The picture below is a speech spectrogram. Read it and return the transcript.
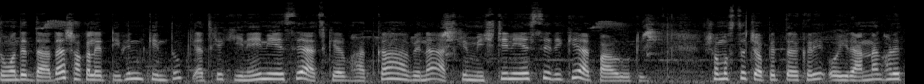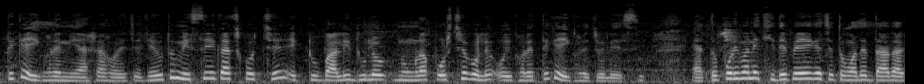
তোমাদের দাদা সকালের টিফিন কিন্তু আজকে কিনেই নিয়ে এসে আজকে আর ভাত খাওয়া হবে না। আজকে মিষ্টি নিয়ে এসছে এদিকে আর পাউরুটি। সমস্ত চপের তরকারি ওই রান্নাঘরের থেকে এই ঘরে নিয়ে আসা হয়েছে। যেহেতু মিস্ত্রি কাজ করছে, একটু বালি ধুলো নোংরা পড়ছে বলে ওই ঘরের থেকে এই ঘরে চলে এসেছি। এত পরিমাণে খিদে পেয়ে গেছে তোমাদের দাদার,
